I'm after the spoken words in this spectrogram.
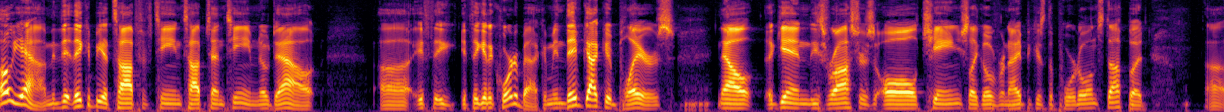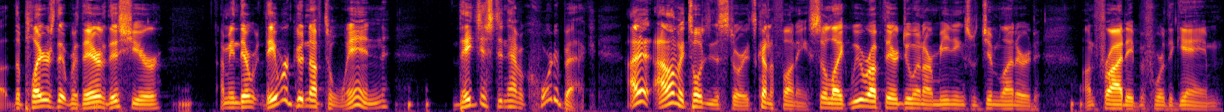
Oh yeah, I mean they, they could be a top fifteen, top ten team, no doubt. Uh, if they if they get a quarterback, I mean they've got good players. Now again, these rosters all change like overnight because the portal and stuff. But uh, the players that were there this year, I mean they were, they were good enough to win. They just didn't have a quarterback. I, I don't know if I told you this story. It's kind of funny. So, like, we were up there doing our meetings with Jim Leonhard on Friday before the game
